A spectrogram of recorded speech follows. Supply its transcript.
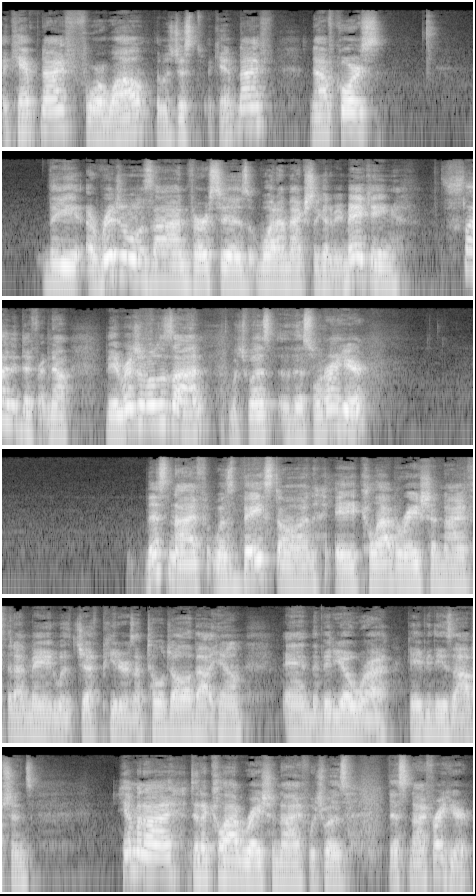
a camp knife for a while that was just a camp knife. Now, of course, the original design versus what I'm actually going to be making slightly different. Now, the original design, which was this one right here, this knife was based on a collaboration knife that I made with Jeff Peters. I told y'all about him in the video where I gave you these options. Him and I did a collaboration knife, which was this knife right here.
